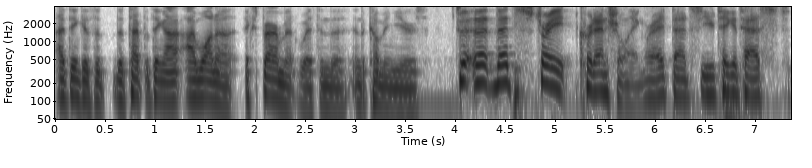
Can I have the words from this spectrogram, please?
I think is the, the type of thing I, I want to experiment with in the in the coming years. So uh, that's straight credentialing, right? That's you take a test,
